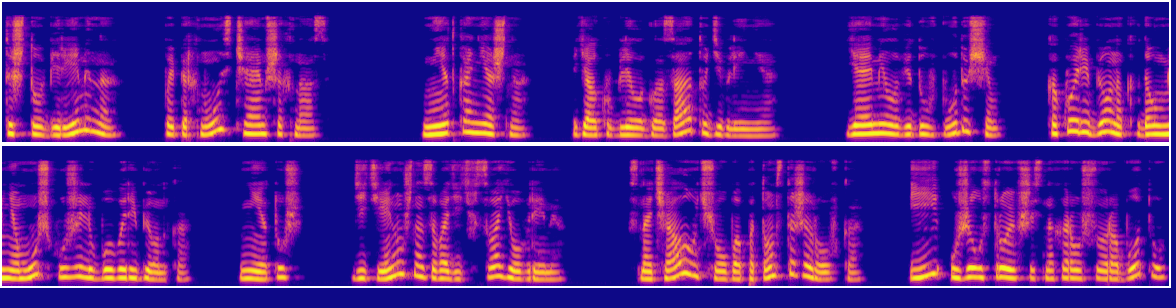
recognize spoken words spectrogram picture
Ты что, беременна? Поперхнулась чаем Шехназ. Нет, конечно. Я округлила глаза от удивления. Я имела в виду в будущем, какой ребенок, когда у меня муж хуже любого ребенка? Нет уж, детей нужно заводить в свое время. Сначала учеба, потом стажировка. И, уже устроившись на хорошую работу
